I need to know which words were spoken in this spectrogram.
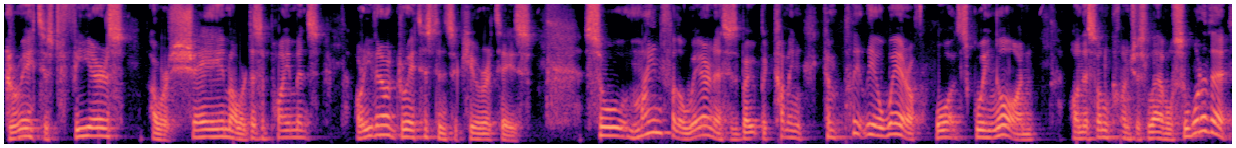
greatest fears, our shame, our disappointments or even our greatest insecurities. So mindful awareness is about becoming completely aware of what's going on on this unconscious level. So one of the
